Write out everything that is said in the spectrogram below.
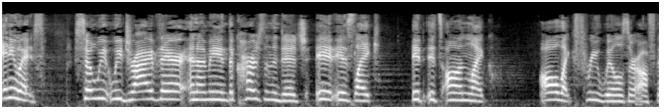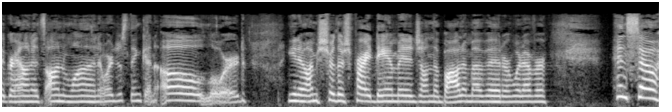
anyways so we, we drive there, and I mean, the car's in the ditch. It is like, it, it's on like, all like three wheels are off the ground. It's on one, and we're just thinking, oh, Lord. You know, I'm sure there's probably damage on the bottom of it or whatever. And so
